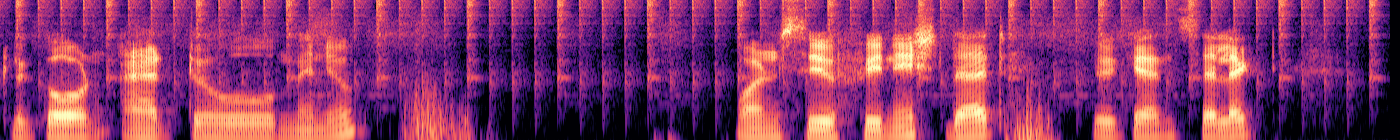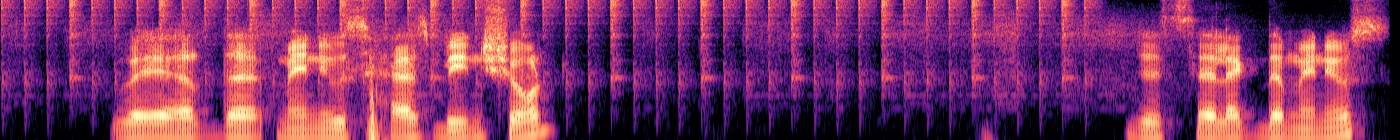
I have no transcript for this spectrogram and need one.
Click on add to menu once you finish that you can select where the menus has been shown. Just select the menus.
